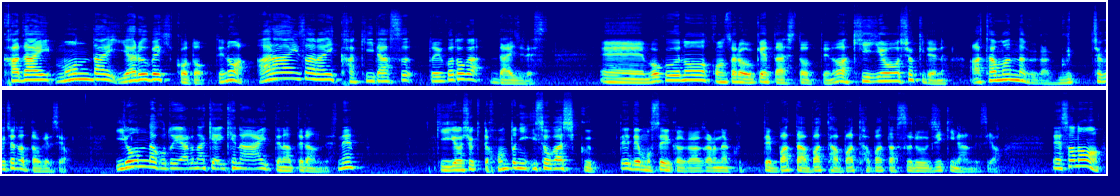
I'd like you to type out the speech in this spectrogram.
課題問題やるべきことっていうのは洗いざらい書き出すということが大事です。えー、僕のコンサルを受けた人っていうのは企業初期でね頭の中がぐっちゃぐちゃだったわけですよ。いろんなことやらなきゃいけないってなってたんですね。企業初期って本当に忙しくってでも成果が上がらなくってバタバタバタバタする時期なんですよ。でその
